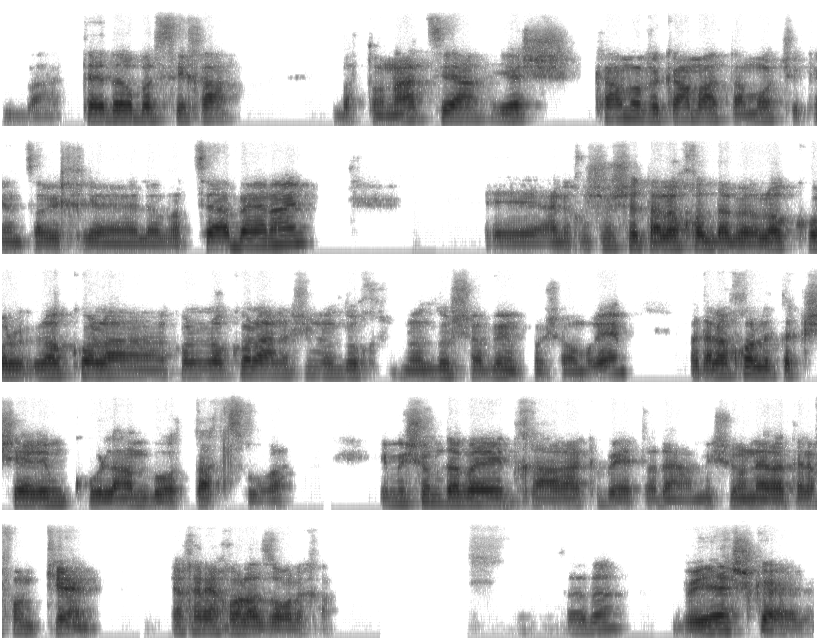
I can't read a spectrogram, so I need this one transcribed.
בתדר בשיחה, בטונציה, יש כמה וכמה התאמות שכן צריך אה, לבצע בעיניי. אה, אני חושב שאתה לא יכול לדבר, לא כל, לא כל, ה, כל, לא כל האנשים נולדו, נולדו שווים, כמו שאומרים, ואתה לא יכול לתקשר עם כולם באותה צורה. אם מישהו מדבר איתך רק ב... אתה יודע, מישהו עונה לטלפון, כן, איך אני יכול לעזור לך? בסדר? ויש כאלה,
